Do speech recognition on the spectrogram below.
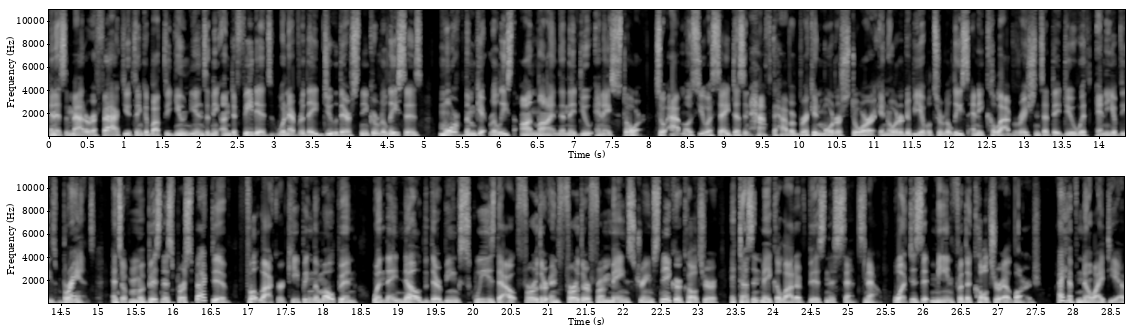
And as a matter of fact, you think about the unions and the undefeateds, whenever they do their sneaker releases, more of them get released online than they do in a store. So Atmos USA doesn't have to have a brick and mortar store in order to be able to release any collaborations that they do with any of these brands. And so from a business perspective, Footlocker keeping them open when they know that they're being squeezed out further and further from mainstream sneaker culture, it doesn't make a lot of business sense. Now, what does it mean for the culture at large? I have no idea.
